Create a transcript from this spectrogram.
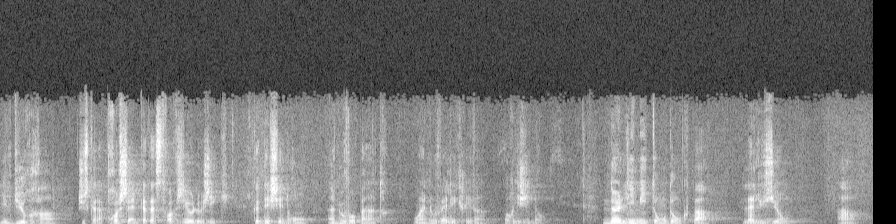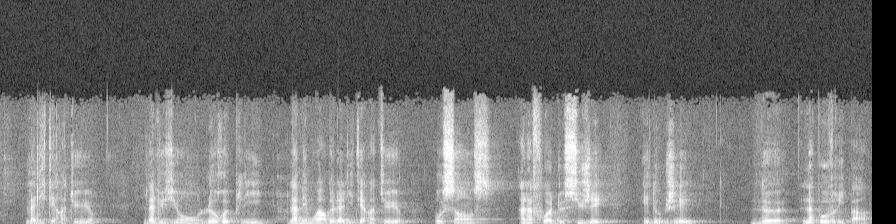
Il durera jusqu'à la prochaine catastrophe géologique que déchaîneront un nouveau peintre ou un nouvel écrivain originaux. Ne limitons donc pas l'allusion à la littérature, l'allusion, le repli, la mémoire de la littérature au sens à la fois de sujet et d'objet ne l'appauvrit pas,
